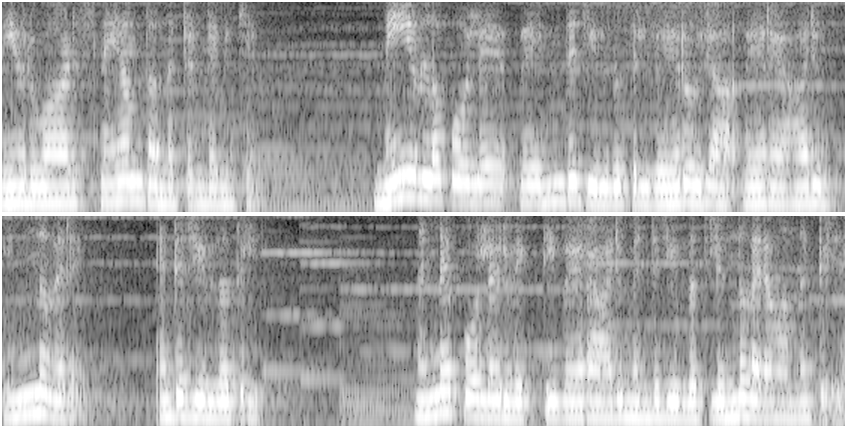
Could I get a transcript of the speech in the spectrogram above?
നീ ഒരുപാട് സ്നേഹം തന്നിട്ടുണ്ട് എനിക്ക്. നീയുള്ള പോലെ എന്റെ ജീവിതത്തിൽ വേറെ ഒരു വേറെ ആരും ഇന്ന് വരെ എന്റെ ജീവിതത്തിൽ നിന്നെ പോലെ ഒരു വ്യക്തി വേറെ ആരും എന്റെ ജീവിതത്തിൽ ഇന്ന് വരെ വന്നിട്ടില്ല.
